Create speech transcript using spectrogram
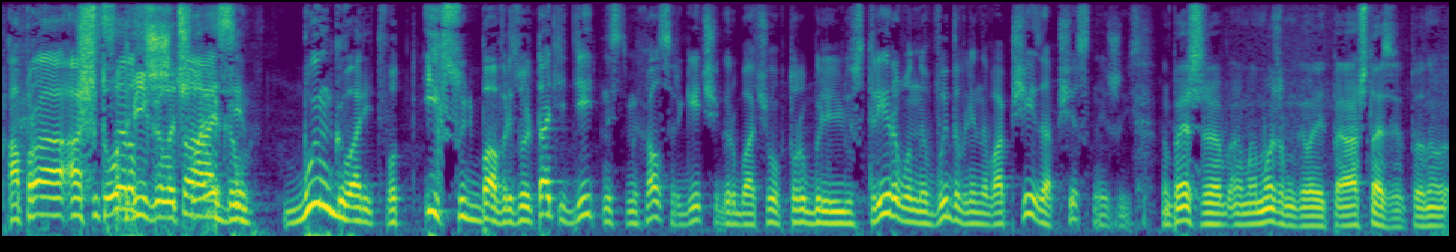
А про Что двигало человеком? Будем говорить, вот их судьба в результате деятельности Михаила Сергеевича Горбачева, которые были иллюстрированы, выдавлены вообще из общественной жизни. Ну, понимаешь, э, мы можем говорить о штазе. Ну,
